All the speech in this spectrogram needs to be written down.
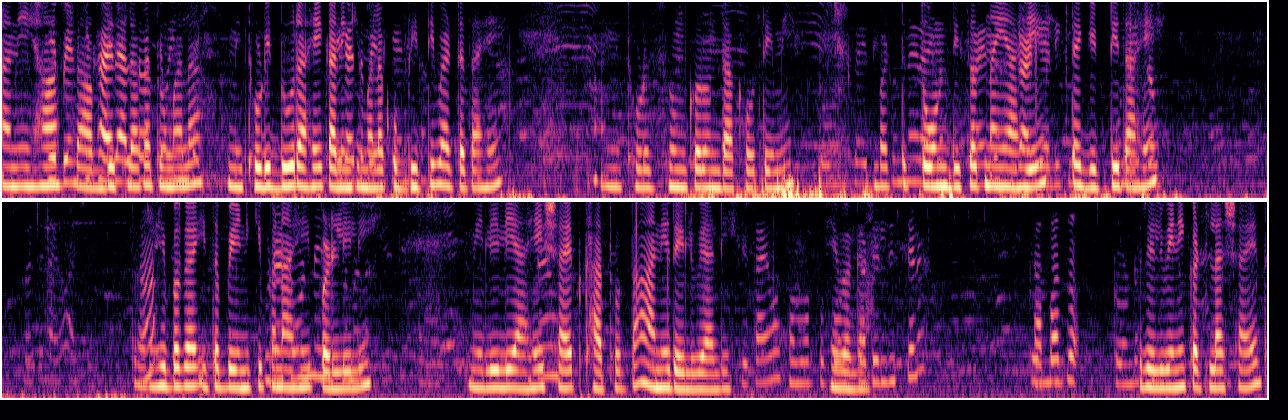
आणि हा साप दिसला का तुम्हाला? मी थोडी दूर आहे कारण की मला खूप भीती वाटत आहे. आणि थोडं झूम करून दाखवते मी. बट तोंड दिसत नाही आहे. त्या गिट्टीत आहे. तर हे बघा इथं बेंडकी पण आहे पडलेली. मेलेली आहे शाळेत खात होता आणि रेल्वे आली. काय हो हे बघा. रेल्वेने कटला शाळेत.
